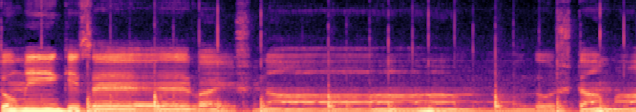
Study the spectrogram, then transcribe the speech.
तुम्हें किसे वैष्णा? दुष्टमा।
